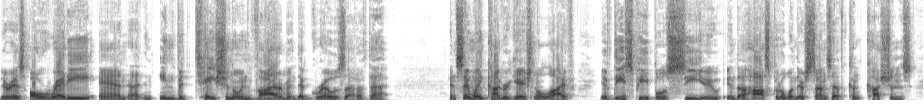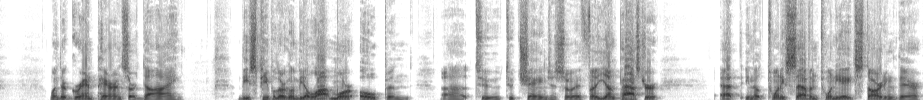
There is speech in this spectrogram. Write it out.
there is already an, an invitational environment that grows out of that. And same way in congregational life, if these people see you in the hospital when their sons have concussions, when their grandparents are dying, these people are going to be a lot more open uh, to to changes. So if a young pastor at you know 27, 28 starting there,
